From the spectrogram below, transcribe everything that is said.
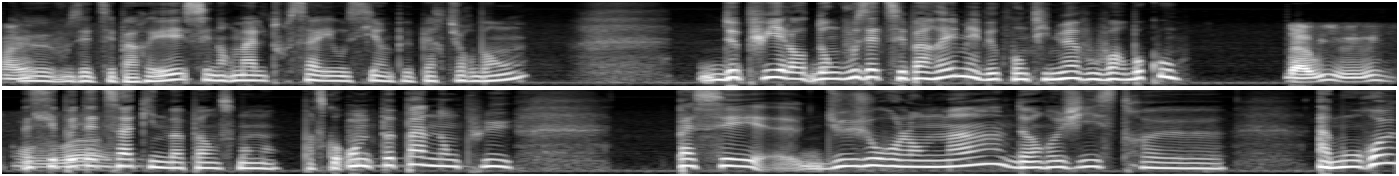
Ouais. que vous êtes séparés. C'est normal. Tout ça est aussi un peu perturbant. Depuis, alors donc vous êtes séparés, mais vous continuez à vous voir beaucoup. Bah oui, oui, oui. On C'est voit, peut-être euh, ça qui ne va pas en ce moment? Parce qu'on ne peut pas non plus passer euh, du jour au lendemain d'un registre euh, amoureux.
